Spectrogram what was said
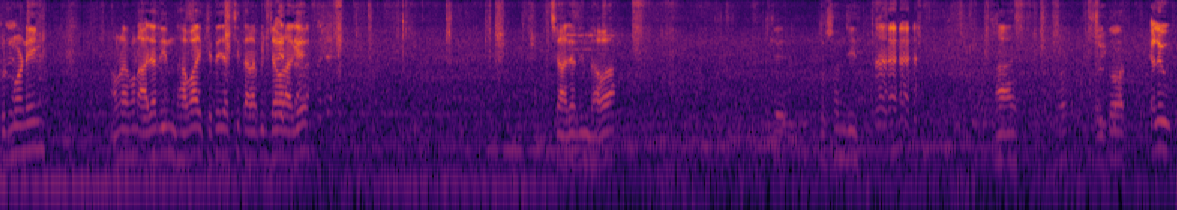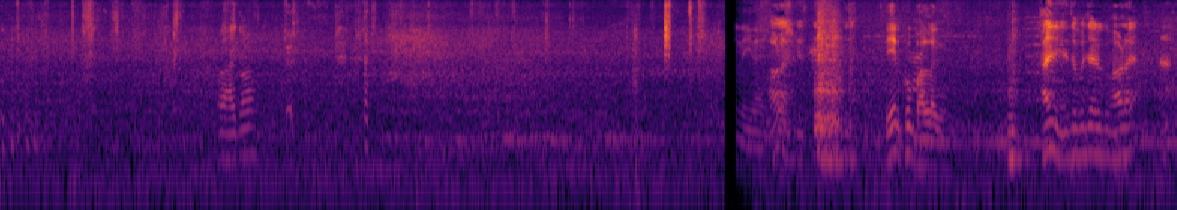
Good morning আমরা এখন আজাদিন ধাবায় খেতে যাচ্ছি তারাপীঠ যাওয়ার আগে। আচ্ছা আজাদিন ধাবা। হচ্ছে প্রসঞ্জিৎ হাই করো। এর খুব ভালো লাগে। খাইনি এই তো বলছে এরকম ভালো লাগে হ্যাঁ?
